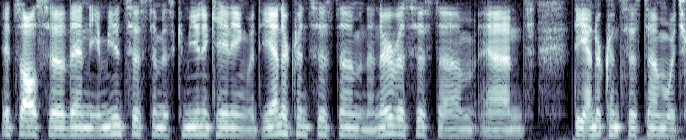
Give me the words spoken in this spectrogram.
it's also then the immune system is communicating with the endocrine system and the nervous system and the endocrine system which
